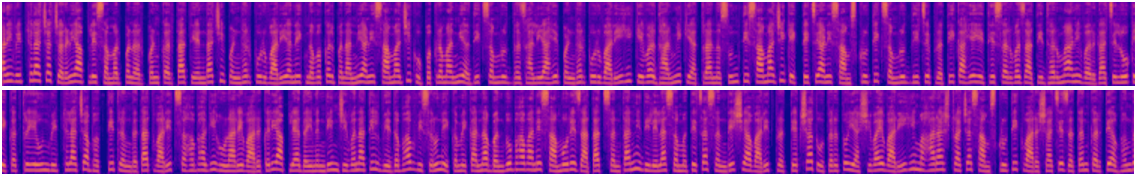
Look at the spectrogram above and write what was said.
आणि विठ्ठलाच्या चरणी आपले समर्पण अर्पण करतात. यंदाची पंढरपूर वारी अनेक नवकल्पनांनी आणि सामाजिक उपक्रमांनी अधिक समृद्ध झाली आहे. पंढरपूर वारी ही केवळ धार्मिक यात्रा नसून ती सामाजिक एकतेचे आणि सांस्कृतिक समृद्धीचे प्रतीक आहे. येथे सर्व जाती धर्म आणि वर्गाचे लोक एकत्र येऊन विठ्ठलाच्या भक्तीत रंगतात. वारीत सहभागी होणारे वारकरी आपल्या दैनंदिन जीवनातील भेदभाव विसरून एकमेकांना बंधुभावाने सामोरे जातात. संतांनी दिलेला समतेचा संदेश या वारीत प्रत्यक्षात उतरतो. याशिवाय वारी ही महाराष्ट्राच्या सांस्कृतिक वारशाचे जतन करते. अभंग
